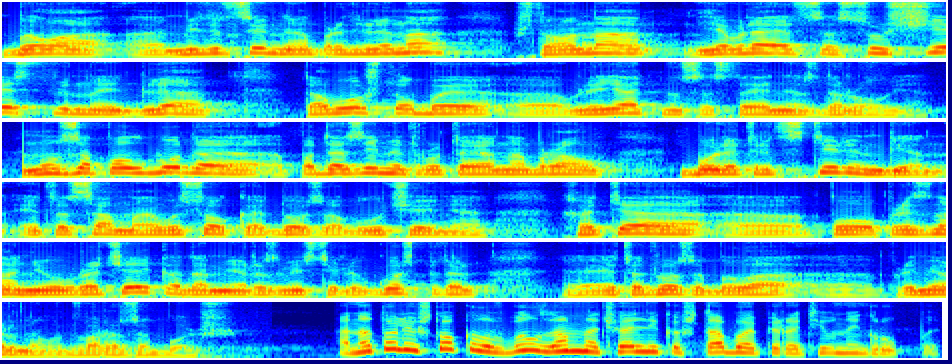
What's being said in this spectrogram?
была э, медициной определена, что она является существенной для того, чтобы э, влиять на состояние здоровья. Ну, за полгода по дозиметру-то я набрал более 30 рентген, это самая высокая доза облучения, хотя э, по признанию врачей, когда меня разместили в госпиталь, э, эта доза была э, примерно в два раза больше. Анатолий Штоколов был замначальника штаба оперативной группы.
